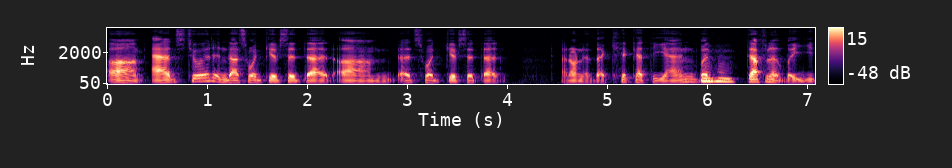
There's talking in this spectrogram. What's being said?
um, adds to it, and that's what gives it that. Um, that's what gives it that. I don't know that kick at the end, but Mm-hmm. definitely you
